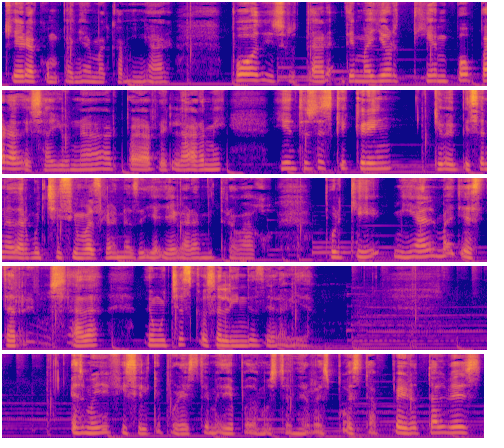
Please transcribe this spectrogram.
quiera acompañarme a caminar puedo disfrutar de mayor tiempo para desayunar, para arreglarme. Y entonces, ¿qué creen? Que me empiezan a dar muchísimas ganas de ya llegar a mi trabajo, porque mi alma ya está rebosada de muchas cosas lindas de la vida. Es muy difícil que por este medio podamos tener respuesta, pero tal vez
